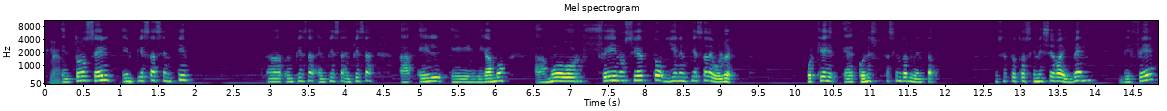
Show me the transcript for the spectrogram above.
Claro. Entonces él empieza a sentir, ah, empieza, empieza, empieza a él, eh, digamos, amor, fe, ¿no es cierto? Y él empieza a devolver. Porque eh, con eso está siendo alimentado. ¿No es cierto? Entonces en ese vaivén de fe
